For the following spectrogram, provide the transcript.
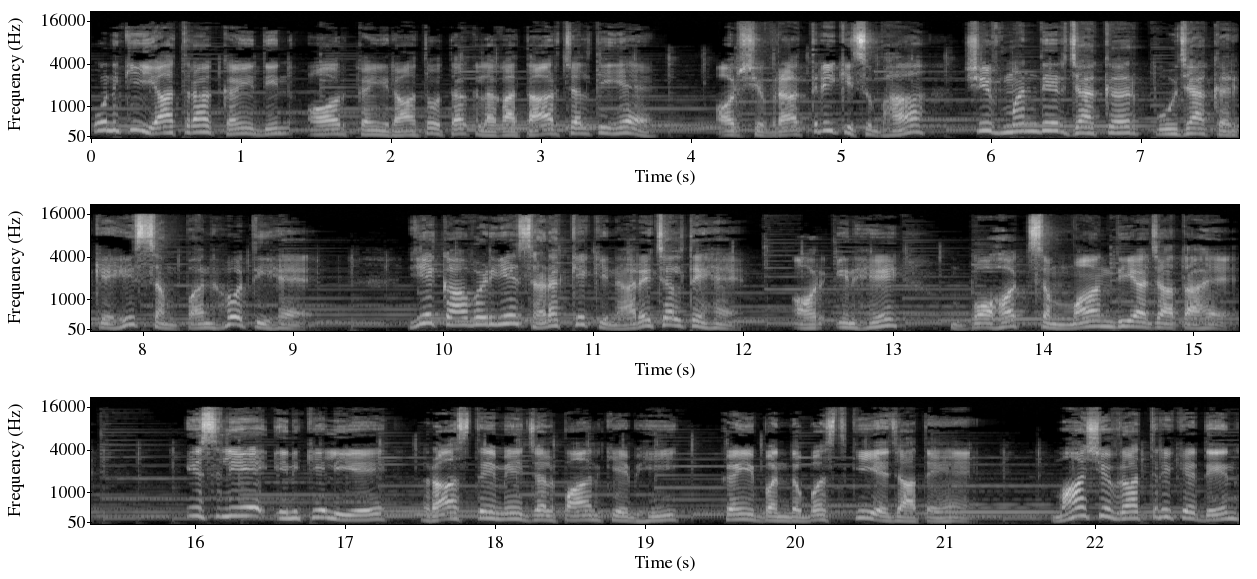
उनकी यात्रा कई दिन और कई रातों तक लगातार चलती है और शिवरात्रि की सुबह शिव मंदिर जाकर पूजा करके ही संपन्न होती है। ये कावड़िए सड़क के किनारे चलते हैं। और इन्हें बहुत सम्मान दिया जाता है। इसलिए इनके लिए रास्ते में जलपान के भी कई बंदोबस्त किए जाते हैं। महाशिवरात्रि के दिन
